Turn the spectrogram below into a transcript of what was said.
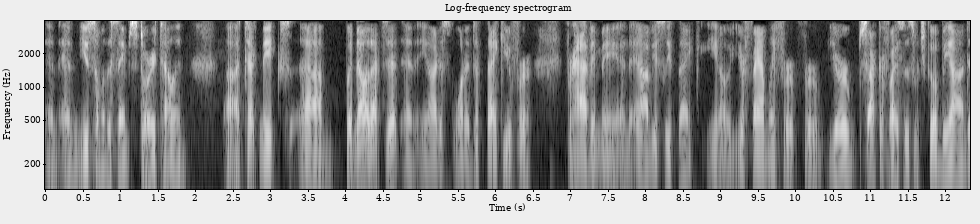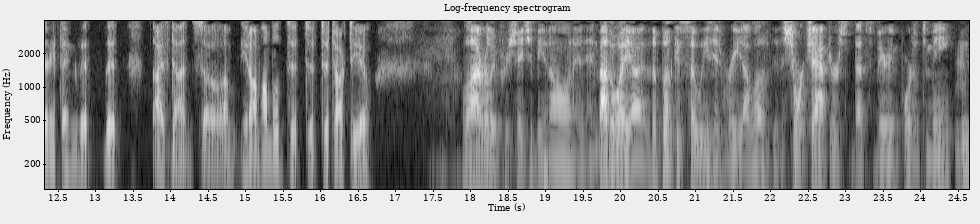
and, and use some of the same storytelling, uh, techniques. Um, but no, that's it. And, you know, I just wanted to thank you for, for having me and, and obviously thank, you know, your family for, for your sacrifices, which go beyond anything that, that I've done. So, um, you know, I'm humbled to, to, to talk to you. Well, I really appreciate you being on. And, and by the way, uh, the book is so easy to read. I love the short chapters. That's very important to me. Mm-hmm.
